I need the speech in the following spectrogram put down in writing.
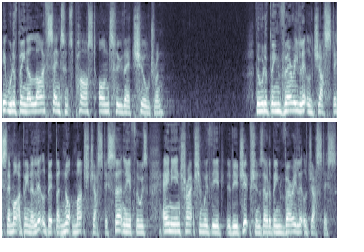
It would have been a life sentence passed on to their children. There would have been very little justice. There might have been a little bit, but not much justice. Certainly, if there was any interaction with the, the Egyptians, there would have been very little justice.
